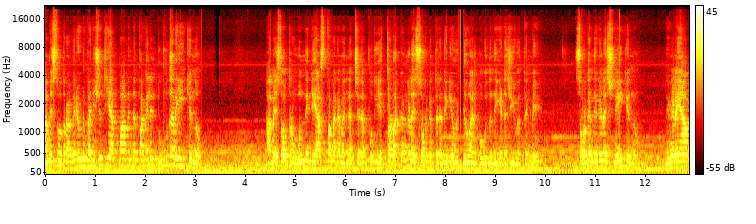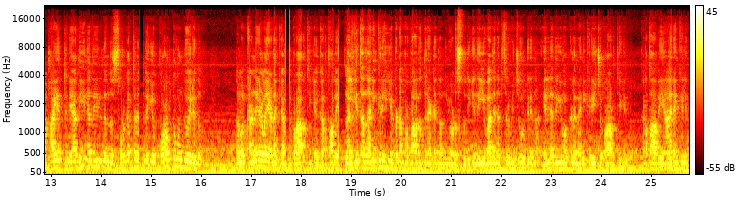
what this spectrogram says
ആമേ സ്തോത്രം. അവരോട് പരിശുദ്ധിയാത്മാവിന്റെ പകലിൽ ദൂതറിയിക്കുന്നു ആമേ സ്തോത്രം. ഒന്നിന്റെ അസ്തമനമല്ല ചില പുതിയ തുടക്കങ്ങളെ സ്വർഗത്തിലധികം വിടുവാൻ പോകുന്ന നിങ്ങളുടെ ജീവിതത്തിന്മേൽ. സ്വർഗം നിങ്ങളെ സ്നേഹിക്കുന്നു. നിങ്ങളെ ആ ഭയത്തിന്റെ അധീനതയിൽ നിന്ന് സ്വർഗത്തിലധികം പുറത്തു കൊണ്ടുവരുന്നു നമുക്ക് കണ്ണുകളെ അടയ്ക്കാം പ്രാർത്ഥിക്കാം കർത്താവെ നൽകി തന്ന അനുഗ്രഹിക്കപ്പെട്ട പ്രഭാതത്തിനായിട്ട് നന്ദിയോടെ സ്തുതിക്കുന്നു. ഈ വചനം ശ്രമിച്ചുകൊണ്ടിരുന്ന എല്ലാ ദൈവമക്കളും അനുഗ്രഹിച്ചു പ്രാർത്ഥിക്കുന്നു. കർത്താവെ ആരെങ്കിലും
